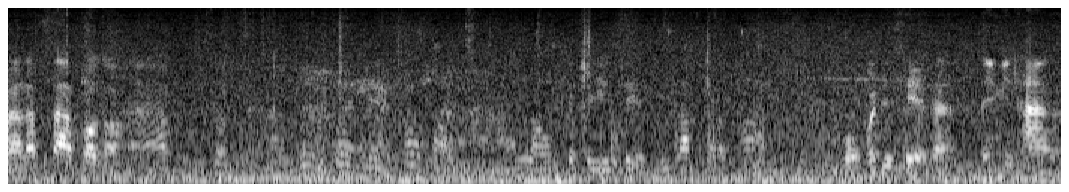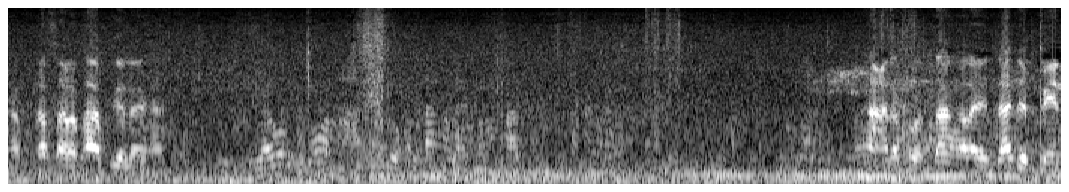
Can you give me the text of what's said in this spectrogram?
มารับทราบข้อกล่าวหาครับเบื้องต้นเนี่ยข้อกล่าวหาเราจะปฏิเสธที่รับสารภาพ ผมปฏิเสธฮะไม่มีทางครับรับสารภาพคืออะไรครับแล้วข้อหาตำรวจเขาตั้งอะไรบ้างครับหาตำรวจตั้งอะไรน่าจะเป็น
